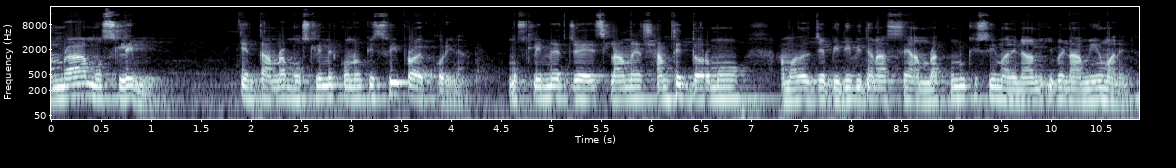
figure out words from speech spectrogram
আমরা মুসলিম, কিন্তু আমরা মুসলিমের কোনো কিছুই প্রয়োগ করি না। মুসলিমের যে ইসলামের শান্তির ধর্ম, আমাদের যে বিধিবিধান আছে, আমরা কোনো কিছুই মানি না, আমি ইভেন আমিও মানি না।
